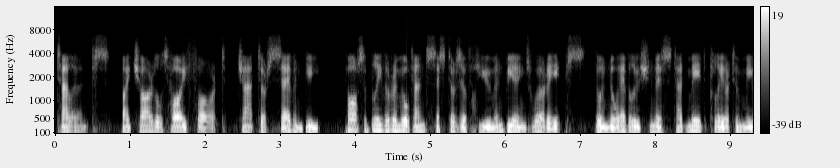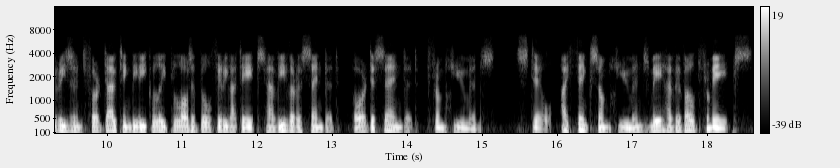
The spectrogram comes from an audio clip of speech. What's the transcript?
Talents by Charles Hoy Fort, Chapter 7b. Possibly the remote ancestors of human beings were apes, though no evolutionist had made clear to me reasons for doubting the equally plausible theory that apes have either ascended, or descended, from humans. Still, I think some humans may have evolved from apes,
